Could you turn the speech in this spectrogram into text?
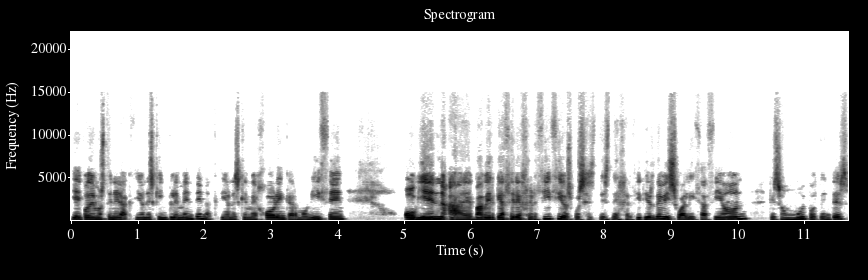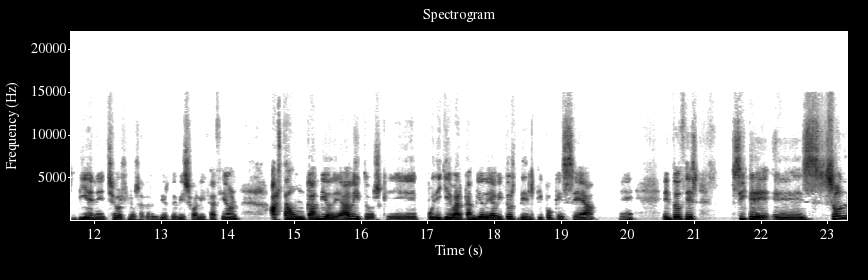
y ahí podemos tener acciones que implementen, acciones que mejoren, que armonicen. O bien ah, va a haber que hacer ejercicios, pues desde ejercicios de visualización, que son muy potentes, bien hechos los ejercicios de visualización, hasta un cambio de hábitos, que puede llevar cambio de hábitos del tipo que sea. ¿eh? Entonces, sí que eh, son,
